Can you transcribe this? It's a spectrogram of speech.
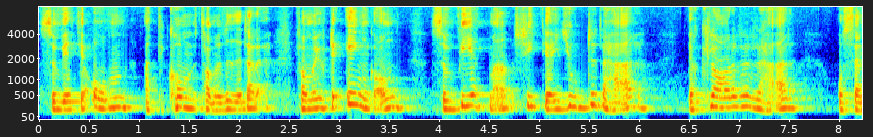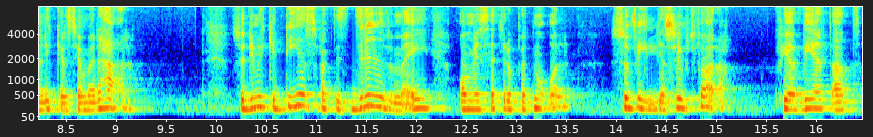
så vet jag om att det kommer ta mig vidare. För om man gjort det en gång så vet man, shit jag gjorde det här, jag klarade det här och sen lyckades jag med det här. Så det är mycket det som faktiskt driver mig. Om jag sätter upp ett mål så vill jag slutföra. För jag vet att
